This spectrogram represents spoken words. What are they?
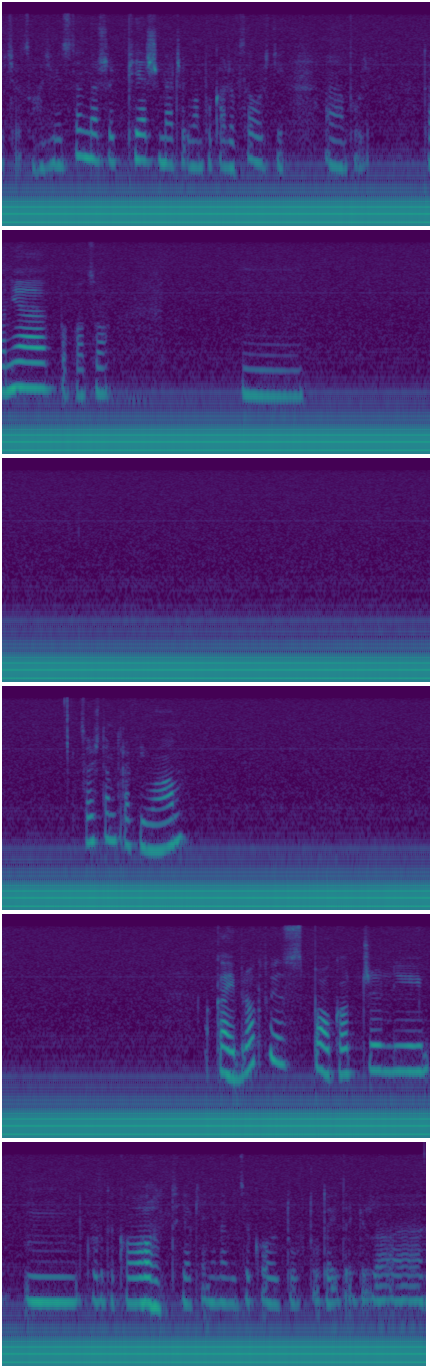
wiecie o co chodzi. Więc ten meczek, pierwszy meczek wam pokażę w całości, a później. To nie, bo po co? Mm. Coś tam trafiłam. Okej, Brock tu jest spoko, czyli... Mm, kurde, Colt. Jak ja nienawidzę Coltów tutaj grze.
